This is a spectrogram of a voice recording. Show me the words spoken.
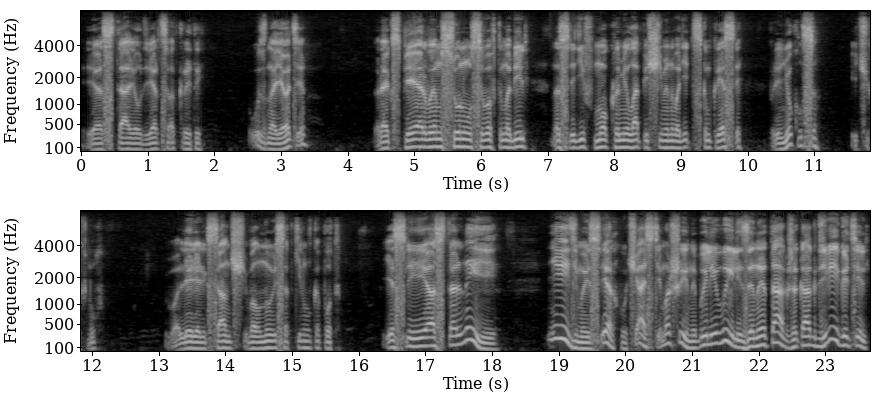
и оставил дверцу открытой. Узнаете? Рекс первым сунулся в автомобиль, наследив мокрыми лапищами на водительском кресле, принюхался и чихнул. Валерий Александрович, волнуясь, откинул капот. Если и остальные, невидимые сверху части машины были вылизаны так же, как двигатель,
